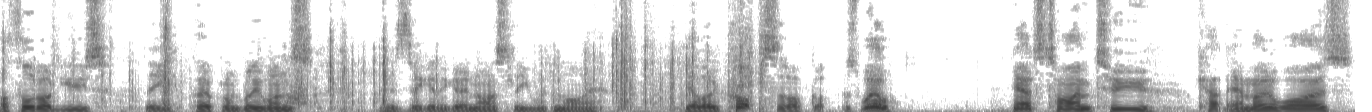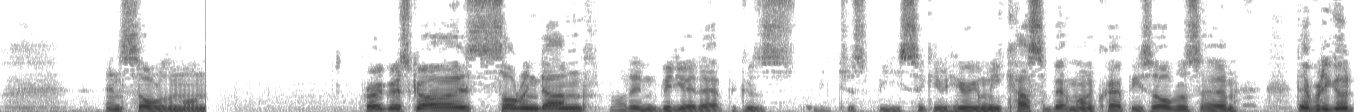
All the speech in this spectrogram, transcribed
I thought I'd use the purple and blue ones as they're going to go nicely with my yellow props that I've got as well. Now it's time to cut our motor wires and solder them on Progress guys, soldering done. I didn't video that because you'd just be sick of hearing me cuss about my crappy solders. Um, they're pretty good.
